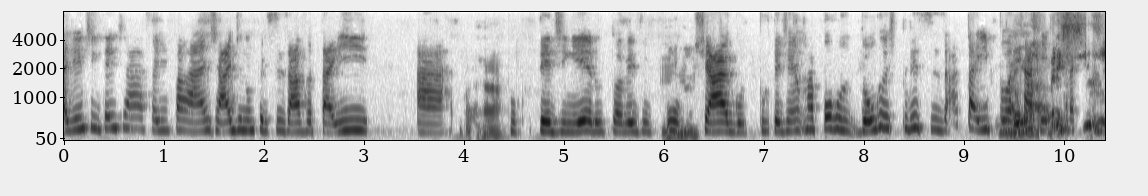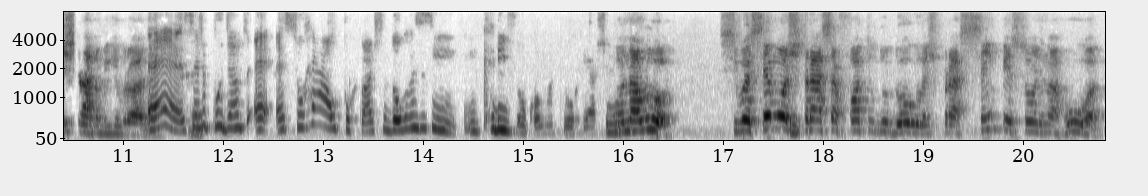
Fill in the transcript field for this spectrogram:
a gente entende, ah, a gente fala, a Jade não precisava estar aí a, Aham. por ter dinheiro, talvez o, Uhum. o Thiago por ter dinheiro, mas, porra, o Douglas precisar estar aí pela Douglas carreira. precisa estar no Big Brother. É, seja por diante, é, é surreal, porque eu acho o Douglas, assim, incrível como ator. Eu acho Ô, Nalu, se você mostrasse a foto do Douglas para 100 pessoas na rua,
